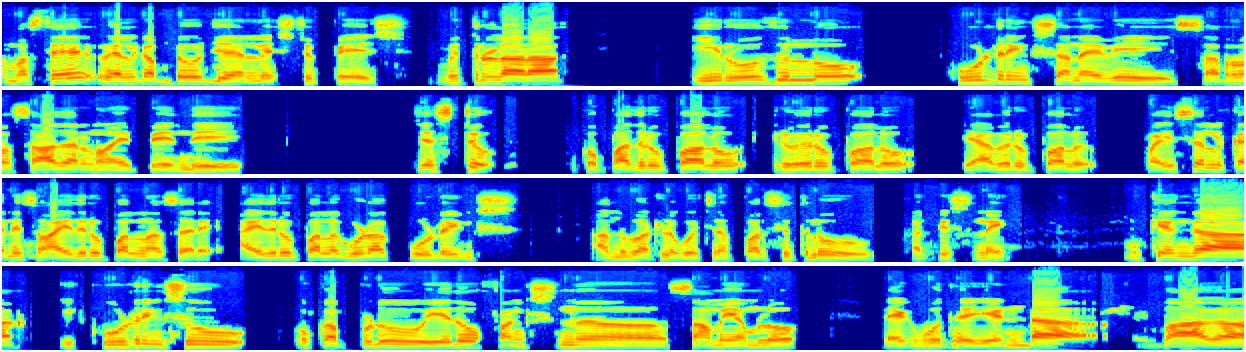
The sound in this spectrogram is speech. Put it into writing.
నమస్తే వెల్కమ్ టు జర్నలిస్ట్ పేజ్. మిత్రులారా ఈ రోజుల్లో కూల్ డ్రింక్స్ అనేవి సర్వసాధారణం అయిపోయింది. జస్ట్ ఒక పది రూపాయలు ఇరవై రూపాయలు యాభై రూపాయలు పైసలు కనీసం ఐదు రూపాయలన్నా సరే ఐదు రూపాయలకు కూడా కూల్ డ్రింక్స్ అందుబాటులోకి వచ్చిన పరిస్థితులు కనిపిస్తున్నాయి. ముఖ్యంగా ఈ కూల్ డ్రింక్స్ ఒకప్పుడు ఏదో ఫంక్షన్ సమయంలో లేకపోతే ఎండ బాగా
